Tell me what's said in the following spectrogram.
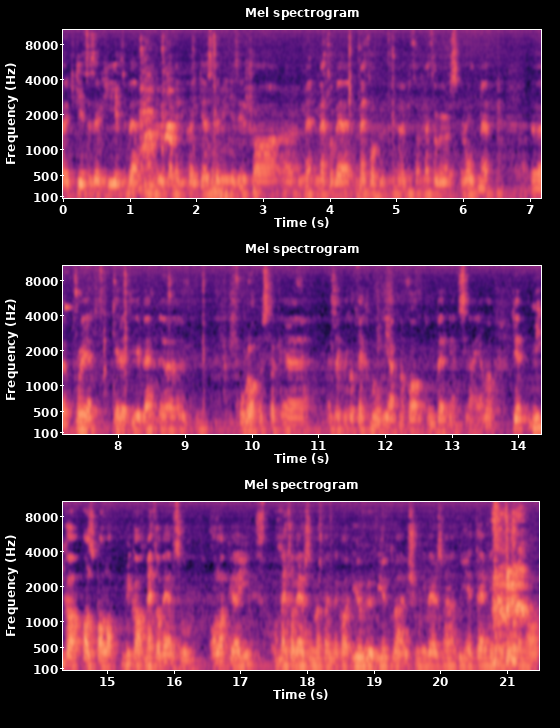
egy 2007-ben indult amerikai kezdeményezés a Metaverse Roadmap projekt keretében foglalkoztak ezeknek a technológiáknak a konvergenciájával. Ugye, mik, a, az alap, mik a metaverzum alapjai? A metaverzumnak ennek a jövő virtuális univerzumának ugye természetesen a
